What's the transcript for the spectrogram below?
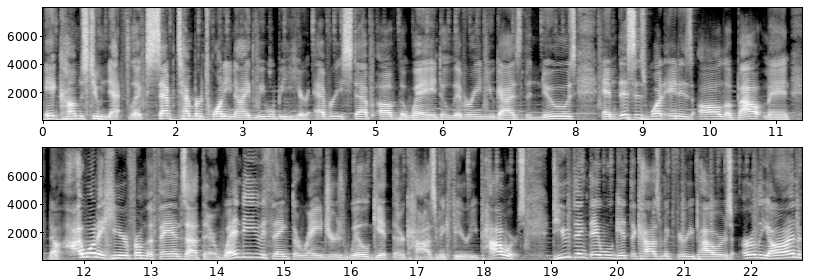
It comes to Netflix September 29th. We will be here every step of the way, delivering you guys the news. And this is what it is all about, man. Now, I want to hear from the fans out there. When do you think the Rangers will get their Cosmic Fury powers? Do you think they will get the Cosmic Fury powers early on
